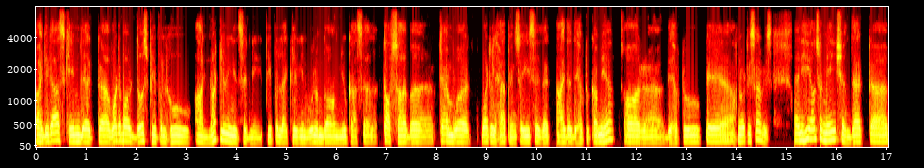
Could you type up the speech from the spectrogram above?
I did ask him that uh, what about those people who are not living in Sydney, people like living in Wollongong, Newcastle, Coffs Harbour, Tamworth, what will happen? So he said that either they have to come here or uh, they have to pay a notary service. And he also mentioned that uh,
